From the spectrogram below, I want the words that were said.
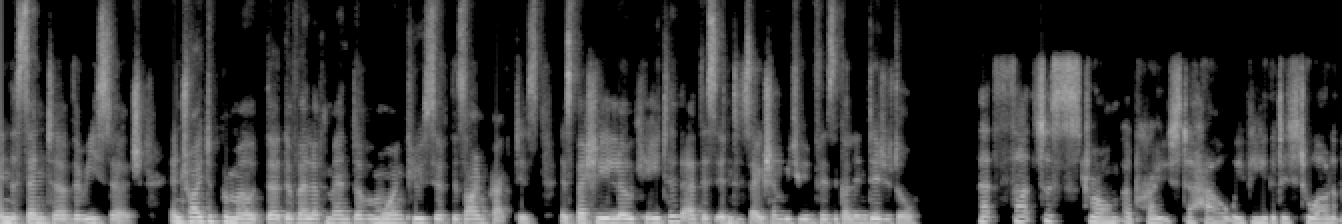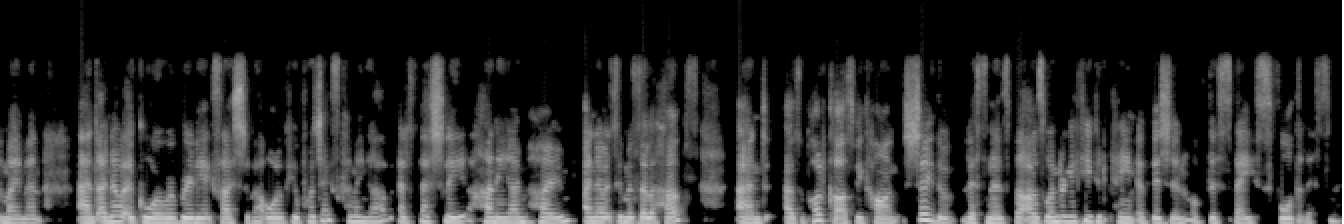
in the center of the research and try to promote the development of a more inclusive design practice, especially located at this intersection between physical and digital. That's such a strong approach to how we view the digital world at the moment. And I know at Agora we're really excited about all of your projects coming up, especially Honey, I'm Home. I know it's in Mozilla Hubs, and as a podcast, we can't show the listeners, but I was wondering if you could paint a vision of the space for the listeners.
